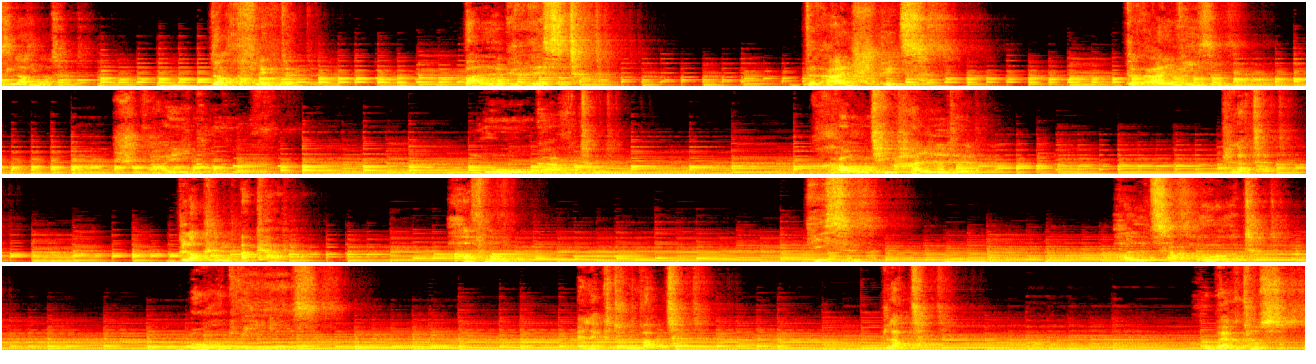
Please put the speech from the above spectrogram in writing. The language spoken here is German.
Jurgisland Dorflinde Balgrist Dreispitz Dreiwiesen Schweighof Lohgarten Rautihalde Platte. Glockenacker Hoffnung Gießen. Holzer Hurt. Burgwies Elektrowatt. Glatt. Hubertus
